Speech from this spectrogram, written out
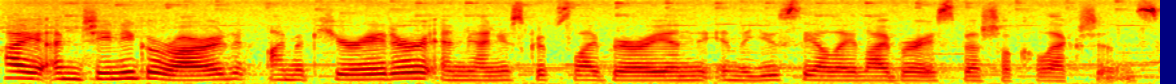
Hi, I'm Jeannie Garrard. I'm a curator and manuscripts librarian in the UCLA Library Special Collections,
